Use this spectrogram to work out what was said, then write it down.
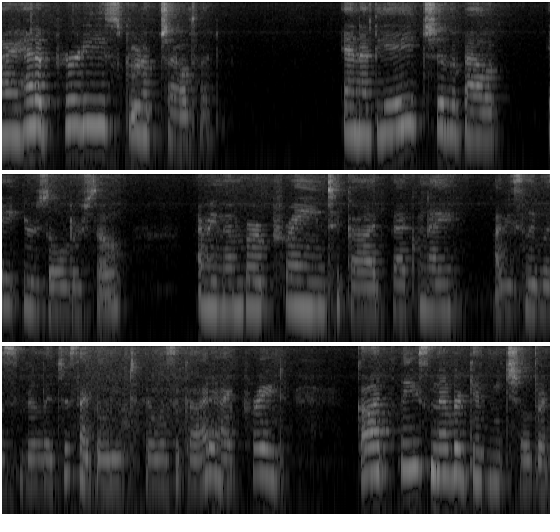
I had a pretty screwed up childhood. And at the age of about eight years old or so, I remember praying to God back when I obviously was religious. I believed there was a God, and I prayed, God, please never give me children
